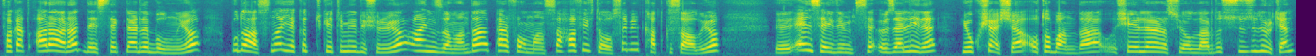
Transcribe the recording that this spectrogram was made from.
fakat ara ara desteklerde bulunuyor. Bu da aslında yakıt tüketimini düşürüyor. Aynı zamanda performansa hafif de olsa bir katkı sağlıyor. Ee, en sevdiğim özelliği de yokuş aşağı otobanda, şehirler arası yollarda süzülürken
